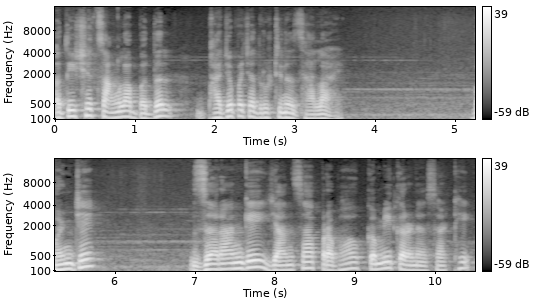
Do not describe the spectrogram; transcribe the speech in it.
अतिशय चांगला बदल भाजपच्या दृष्टीनं झाला आहे. म्हणजे जरांगे यांचा प्रभाव कमी करण्यासाठी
